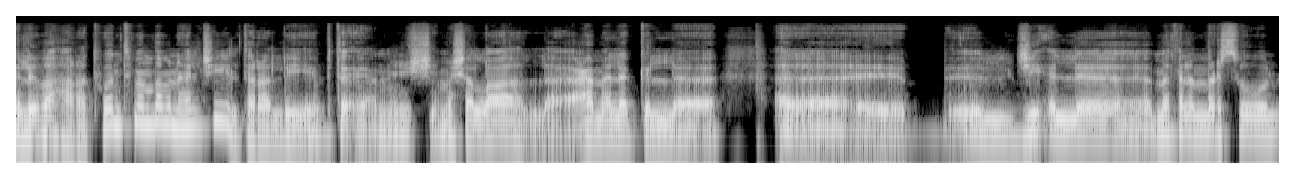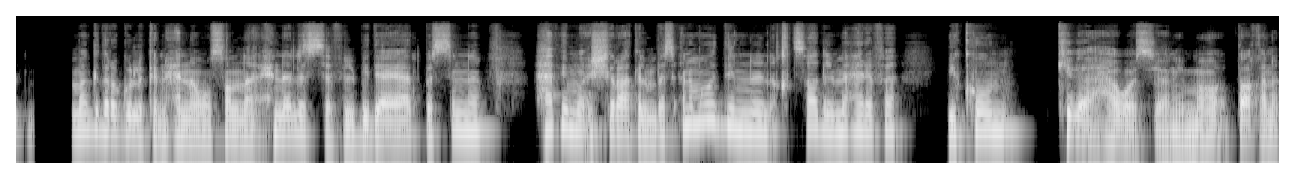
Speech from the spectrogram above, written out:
اللي ظهرت. وأنت من ضمن هالجيل ترى اللي بت... يعني ما شاء الله عملك ال... آه، الجي... ال... مثلا مرسول. ما أقدر أقول لك إن إحنا وصلنا إحنا لسه في البدايات بس إنه هذه مؤشرات بس أنا ما ودي إن اقتصاد المعرفة يكون كذا هوس يعني ما هو طاقه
